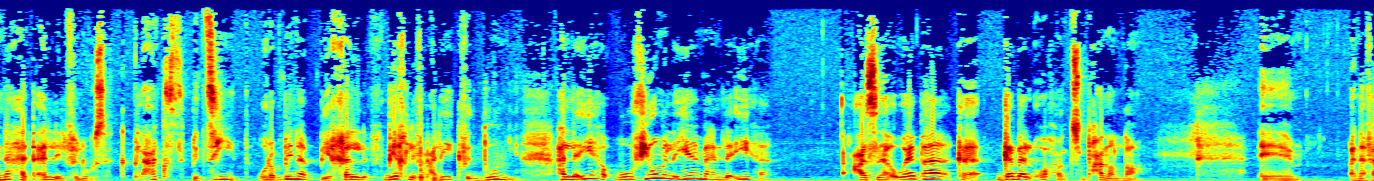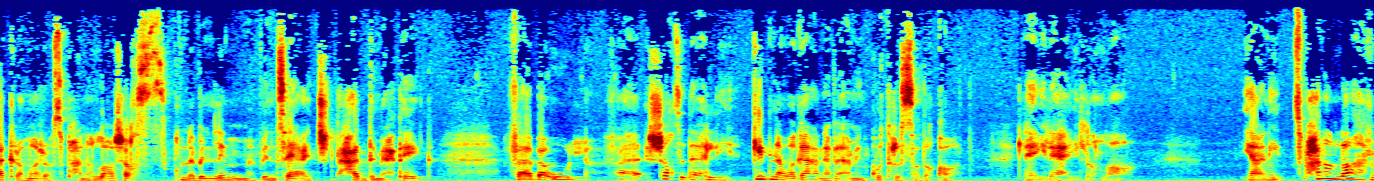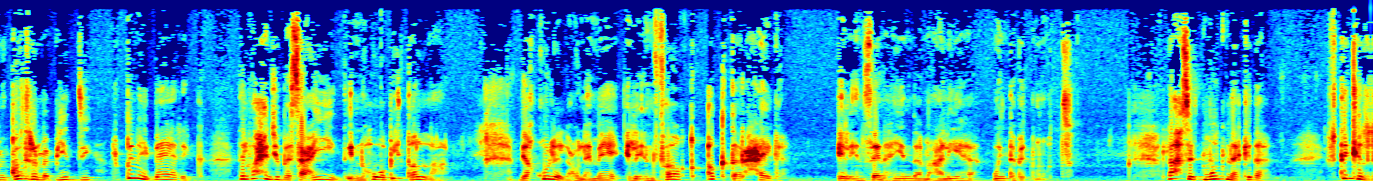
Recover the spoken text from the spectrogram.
إنها تقلل فلوسك. بالعكس بتزيد. وربنا بيخلف بيخلف عليك في الدنيا. هنلاقيها وفي يوم من الأيام هنلاقيها. ثوابها كجبل أحد سبحان الله أنا فاكرة مرة سبحان الله شخص كنا بنلم بنساعد حد محتاج. فبقول فالشخص ده قال لي جبنا وجعنا بقى من كتر الصدقات. لا إله إلا الله. يعني سبحان الله من كتر ما بيدي ربنا يبارك. ده الواحد يبقى سعيد إن هو بيطلع. بيقول العلماء الإنفاق أكتر حاجة الإنسان هيندم عليها وإنت بتموت. لحظة موتنا كده افتكر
